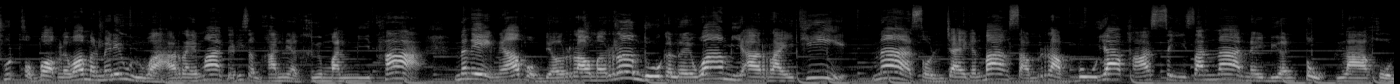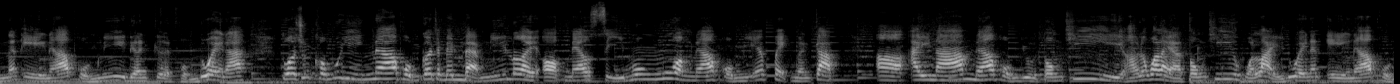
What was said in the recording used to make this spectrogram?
ชุดผมบอกเลยว่ามันไม่ได้หวือหวาอะไรมาก แต่ที่สำคัญเนี่ยคือมันมีท่า นั่นเองนะครับผมเดี๋ยวเรามาเริ่มดูกันเลยว่ามีอะไรที่ น่าสนใจกันบ้างสำหรับบูย่าพาสซีซั่นหน้าในเดือนตุลาคมนั่นเองนะครับผมนี่เดือนเกิดผมด้วยนะ ตัวชุดของผู้หญิงนะครับผมก็จะเป็นแบบนี้เลยออกแนวสีม่วงๆนะครับผมมีเอฟเฟกต์เหมือนกับออไอ้น้ำนะครับผมอยู่ตรงที่เขาเรียกว่าอะไรอะตรงที่หัวไหล่ด้วยนั่นเองนะครับผม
